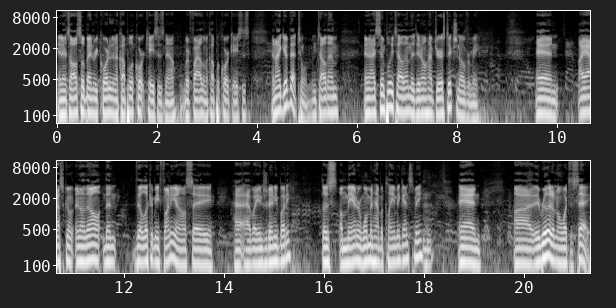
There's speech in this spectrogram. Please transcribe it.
and it's also been recorded in a couple of court cases now. We're filed in a couple of court cases, and I give that to them and tell them, and I simply tell them that they don't have jurisdiction over me. And I ask them, and then I'll, then they'll look at me funny, and I'll say, "Ha- "Have I injured anybody? Does a man or woman have a claim against me?" And uh, they really don't know what to say.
